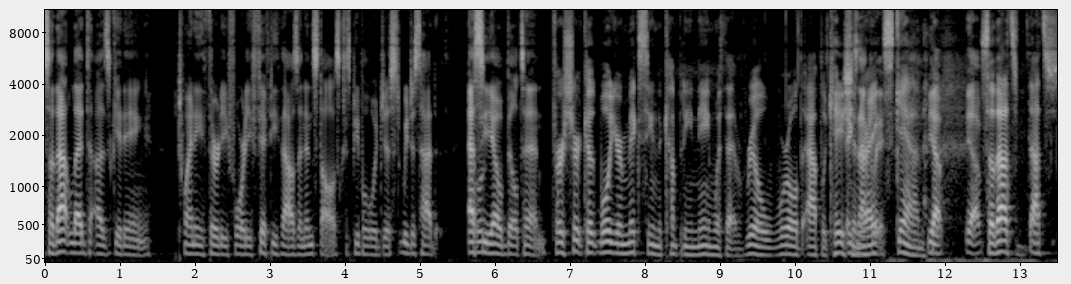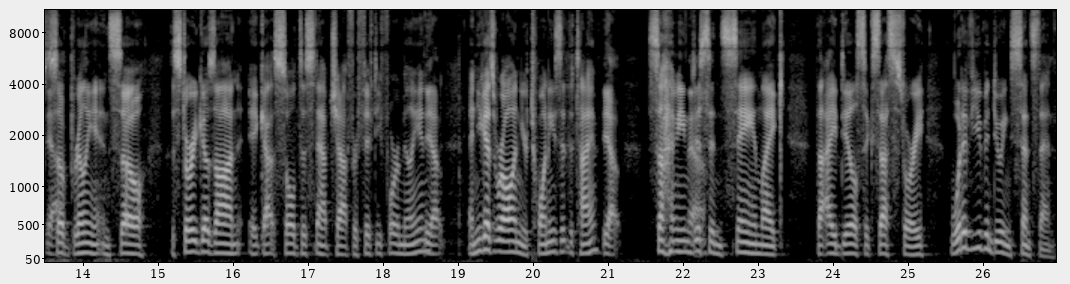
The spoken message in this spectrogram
so that led to us getting 20, 30, 40, 50,000 installs because people would just, we just had SEO built in. For sure, because well, you're mixing the company name with that real world application, Exactly. right? Scan. Yep. Yep. So that's that's Yeah. so brilliant. And so the story goes on. It got sold to Snapchat for 54 million. Yep. And you guys were all in your 20s at the time. Yep. So I mean, Yeah. just insane. Like the ideal success story. What have you been doing since then?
